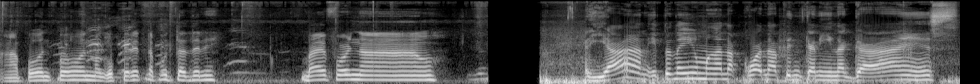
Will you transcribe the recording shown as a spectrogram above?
Ah, pohon pohon mag-operate na punta diri. Bye for now. Ayan, ito na yung mga nakuha natin kanina guys.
